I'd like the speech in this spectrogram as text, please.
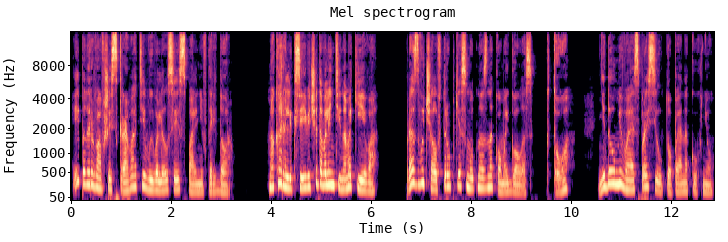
И, подорвавшись с кровати, вывалился из спальни в коридор. «Макар Алексеевич, это Валентина Макеева!» Прозвучал в трубке смутно знакомый голос. «Кто?» Недоумевая, спросил, топая на кухню.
